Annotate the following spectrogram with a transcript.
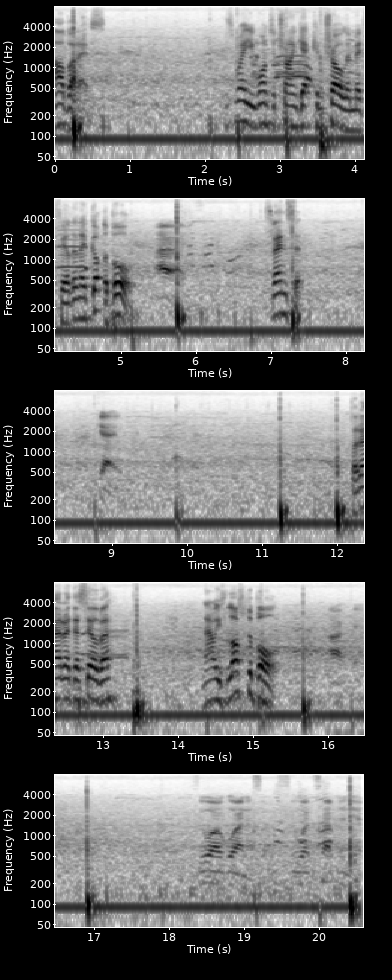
Alvarez. This is where you want to try and get control in midfield, and they've got the ball. Alright, Svensson. okay. Pereira da Silva. Now he's lost the ball. Okay. So I'll go on and so see what's happening here.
